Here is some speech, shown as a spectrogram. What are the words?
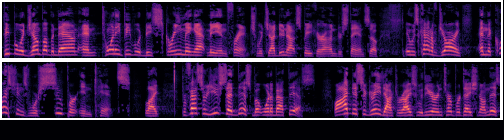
people would jump up and down, and 20 people would be screaming at me in French, which I do not speak or understand. So it was kind of jarring. And the questions were super intense. Like, Professor, you said this, but what about this? Well, I disagree, Dr. Rice, with your interpretation on this.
